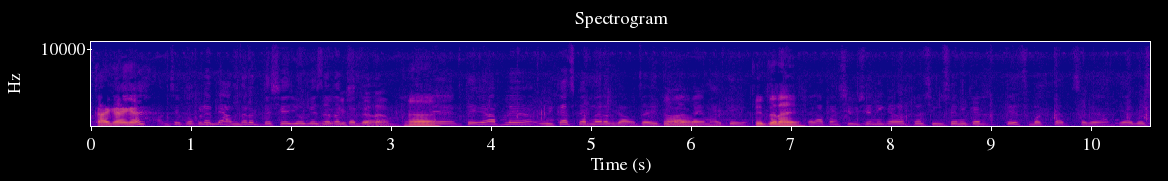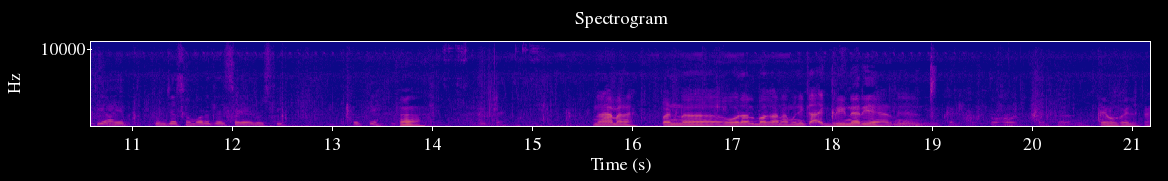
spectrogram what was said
काय काय काय? आमचे कोकणातले आमदारच तसे योगेश दादा कदम. हा. ते- ते आपले विकास करणारच गावचा हे तुम्हाला काही माहिती आहे. ते तर आहे. तर आपण शिवसैनिक आहोत तर शिवसैनिक तेच बघतात सगळ्या या गोष्टी आहेत. तुमच्या समोरच आहेत सगळ्या गोष्टी. ओके. हा. नाही म्हणा पण ओव्हरऑल बघा ना म्हणजे काय ग्रीनरी आहे यार. म्हणजे ते होईल का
